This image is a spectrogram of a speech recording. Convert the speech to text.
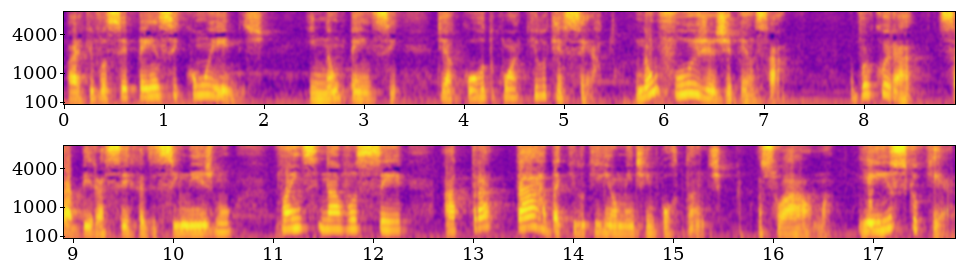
para que você pense como eles e não pense de acordo com aquilo que é certo. Não fujas de pensar. O procurar saber acerca de si mesmo vai ensinar você a tratar daquilo que realmente é importante, a sua alma. E é isso que eu quero.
